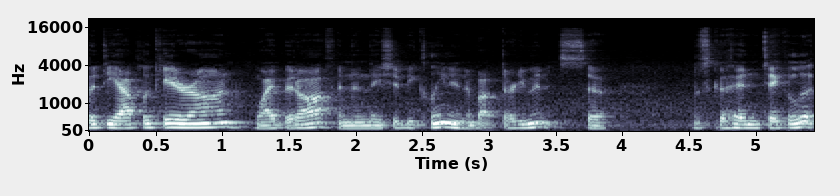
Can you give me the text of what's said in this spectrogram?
put the applicator on, wipe it off, and then they should be clean in about 30 minutes. So let's go ahead and take a look.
